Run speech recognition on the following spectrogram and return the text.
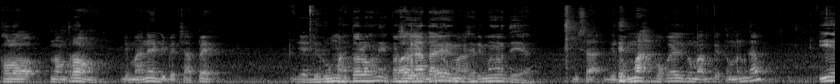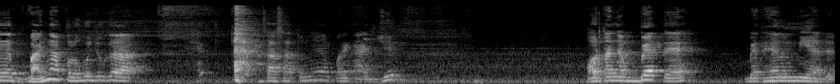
Kalau nongkrong di mana di BCP? Ya di rumah tolong nih, Oh, kosa iya, kata di yang bisa dimengerti ya. Bisa di rumah pokoknya di rumah temen kan? Iya banyak kalau gue juga salah satunya paling ajib. Kalau ditanya bed ya, bed Helmi ada.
